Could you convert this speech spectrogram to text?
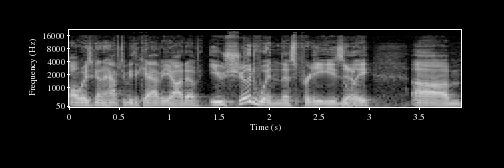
always going to have to be the caveat of you should win this pretty easily. Yeah. Um,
